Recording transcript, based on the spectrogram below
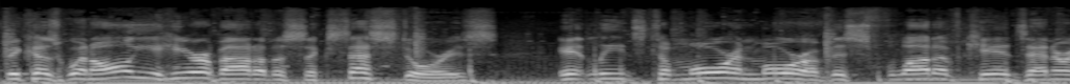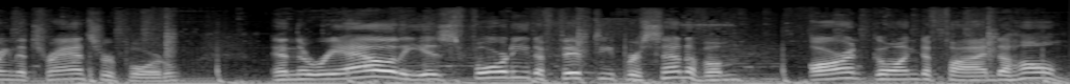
because when all you hear about are the success stories it leads to more and more of this flood of kids entering the transfer portal. And the reality is 40 to 50% of them aren't going to find a home.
